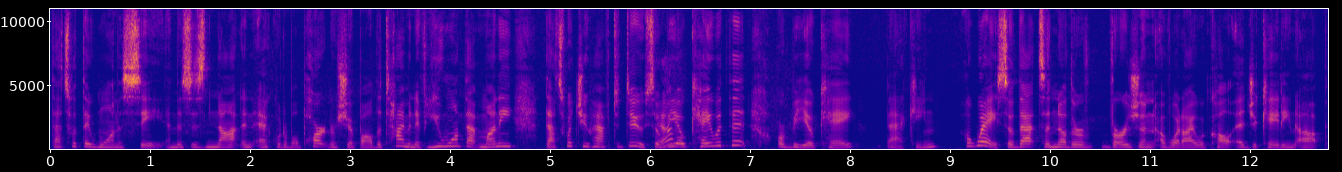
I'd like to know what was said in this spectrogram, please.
that's what they want to see, and this is not an equitable partnership all the time. And if you want that money, that's what you have to do. So be okay with it, or be okay backing away. So that's another version of what I would call educating up.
